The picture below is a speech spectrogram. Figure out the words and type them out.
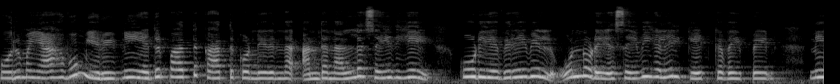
பொறுமையாகவும் இரு. நீ எதிர்பார்த்து காத்து கொண்டிருந்த அந்த நல்ல செய்தியை கூடிய விரைவில் உன்னுடைய செவிகளில் கேட்க வைப்பேன். நீ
